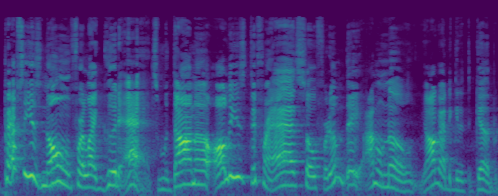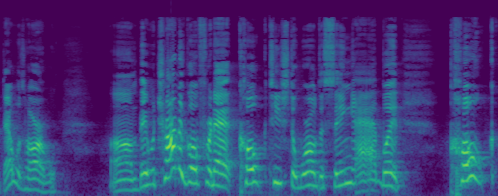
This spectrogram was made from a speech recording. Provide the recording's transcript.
Pepsi is known for like good ads. Madonna, all these different ads. So for them, they I don't know. Y'all got to get it together. But that was horrible. Um, they were trying to go for that Coke teach the world to sing ad, but Coke.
